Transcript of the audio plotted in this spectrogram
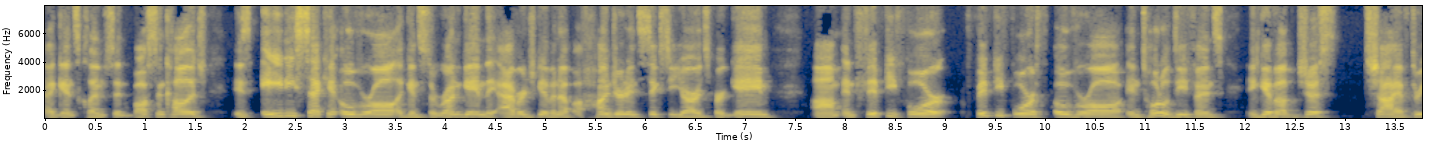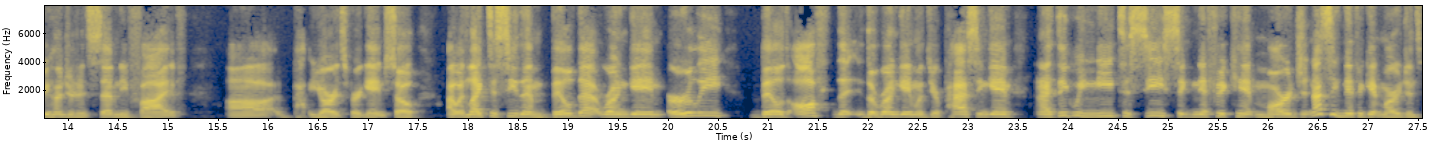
against Clemson. Boston College is 82nd overall against the run game. They average giving up 160 yards per game um, and 54 54th overall in total defense and give up just shy of 375 uh, yards per game. So I would like to see them build that run game early, build off the, the run game with your passing game. And I think we need to see significant margin, not significant margins,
